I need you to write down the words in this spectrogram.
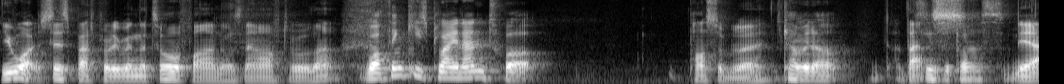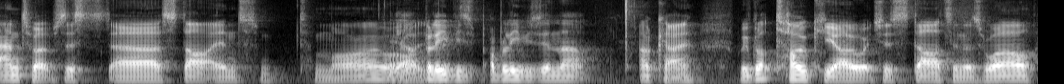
You watch Tsitsipas probably win the tour finals now after all that. Well, I think he's playing Antwerp Possibly. coming up. That's Tsitsipas. yeah. Antwerp's is uh, starting tomorrow. or- Yeah, I believe he's. I believe he's in that. Okay, we've got Tokyo, which is starting as well.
